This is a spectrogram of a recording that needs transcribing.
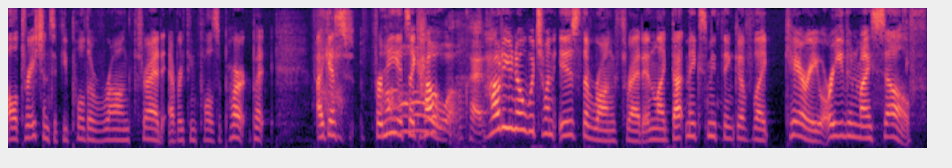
alterations. If you pull the wrong thread, everything falls apart. But I guess for me, it's like how Oh, okay. how do you know which one is the wrong thread? And like that makes me think of like Carrie or even myself,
